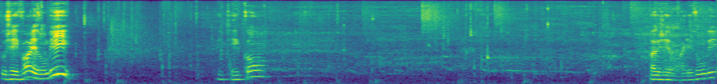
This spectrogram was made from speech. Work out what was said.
Faut que j'aille voir les zombies. Mais t'es con Pas que j'aille voir les zombies.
